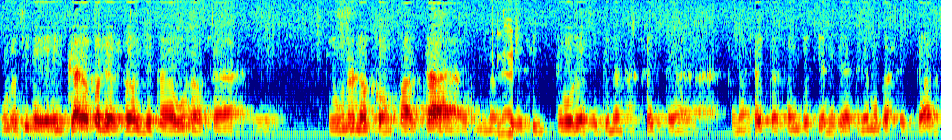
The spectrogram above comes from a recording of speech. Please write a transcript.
uno tiene bien en claro cuál es el rol de cada uno, o sea, eh, que uno no comparta, no quiere decir, te vuelvo a decir que no acepta, que no acepta, son cuestiones que las tenemos que aceptar,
